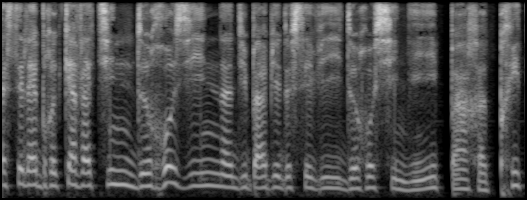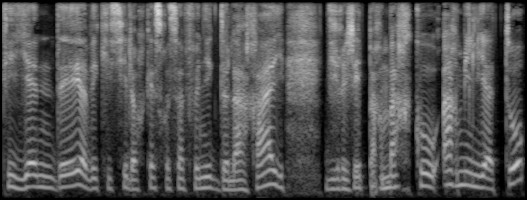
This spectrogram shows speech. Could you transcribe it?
La célèbre cavatine de Rosine du Barbier de Séville de Rossini par Priti Yende avec ici l'orchestre symphonique de la RAI dirigé par Marco Armiliato.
